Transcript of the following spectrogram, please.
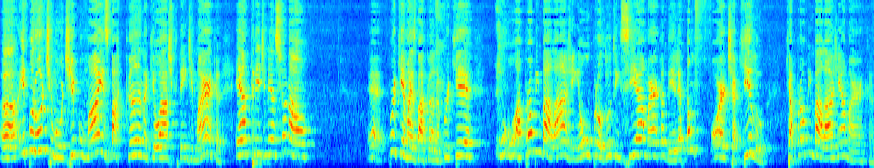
Uh, e por último, o tipo mais bacana que eu acho que tem de marca é a tridimensional. É, por que mais bacana? Porque o, a própria embalagem ou o produto em si é a marca dele. É tão forte aquilo que a própria embalagem é a marca.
